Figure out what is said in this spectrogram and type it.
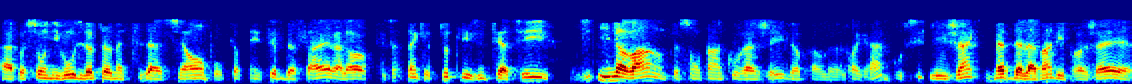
Après ça, au niveau de l'automatisation pour certains types de serres. Alors, c'est certain que toutes les initiatives innovantes sont encouragées par le programme. Aussi, les gens qui mettent de l'avant des projets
